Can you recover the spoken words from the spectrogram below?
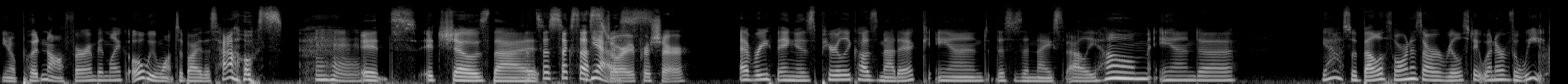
you know, put an offer and been like, oh, we want to buy this house. It's, it shows that It's a success yes. story for sure. everything is purely cosmetic and this is a nice valley home. And, uh, yeah, so Bella Thorne is our real estate winner of the week.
